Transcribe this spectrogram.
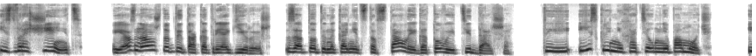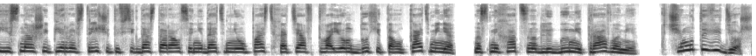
Извращенец. Я знал, что ты так отреагируешь. Зато ты наконец-то встала и готова идти дальше. Ты искренне хотел мне помочь? И с нашей первой встречи ты всегда старался не дать мне упасть, хотя в твоем духе толкать меня, насмехаться над любыми травмами. К чему ты ведешь?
